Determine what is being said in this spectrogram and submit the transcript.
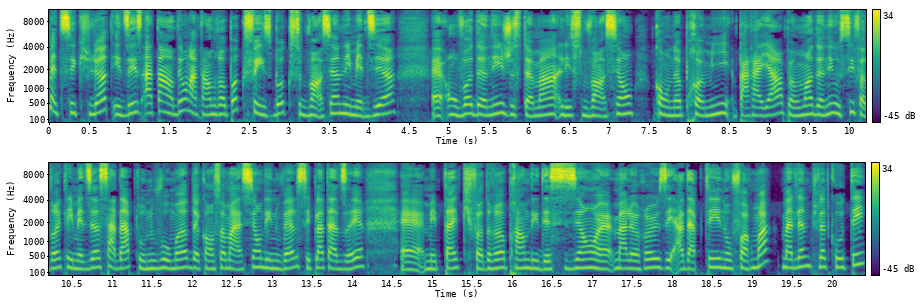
mette ses culottes et dise attendez, on n'attendra pas que Facebook subventionne les médias. Euh, on va donner justement les subventions qu'on a promis par ailleurs. Puis à un moment donné aussi, il faudrait que les médias s'adaptent aux nouveaux modes de consommation des nouvelles. C'est plate à dire, mais peut-être qu'il faudra prendre des décisions malheureuses et adapter nos formats. Madeleine, puis l'autre côté,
